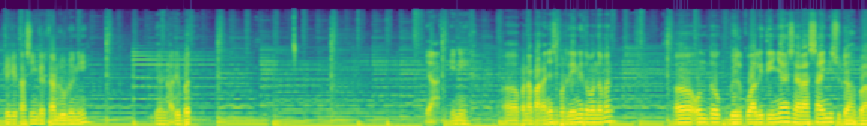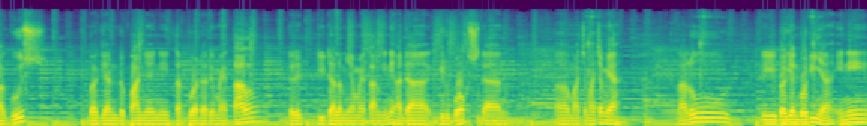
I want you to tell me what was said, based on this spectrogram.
Oke kita singkirkan dulu nih biar nggak ribet. Ya ini uh, penampakannya seperti ini teman-teman. Uh, untuk build quality-nya saya rasa ini sudah bagus. Bagian depannya ini terbuat dari metal. Dari di dalamnya metal ini ada gearbox dan uh, macam-macam ya. Lalu di bagian bodinya ini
